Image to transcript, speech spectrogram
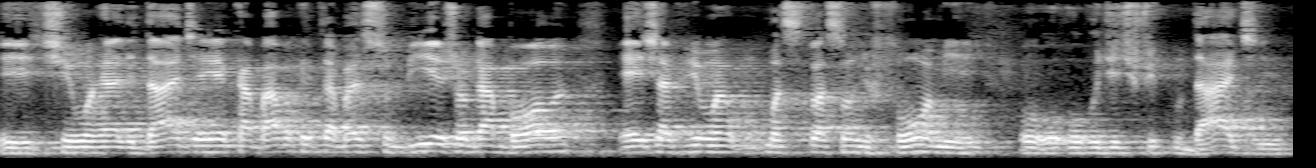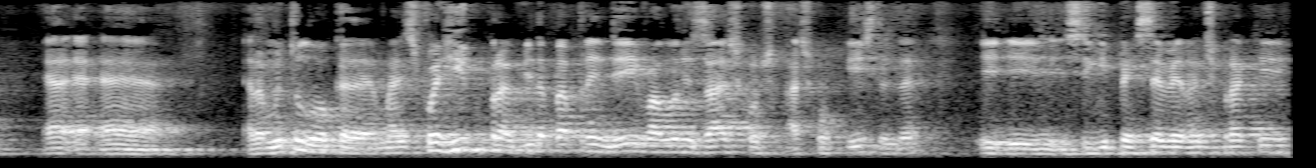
e tinha uma realidade, aí acabava aquele trabalho, subia, jogar bola, e aí já havia uma, uma situação de fome ou, ou, ou de dificuldade. É, é, é era muito louca, né? mas foi rico para a vida para aprender e valorizar as, as conquistas né? e, e seguir perseverante para que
